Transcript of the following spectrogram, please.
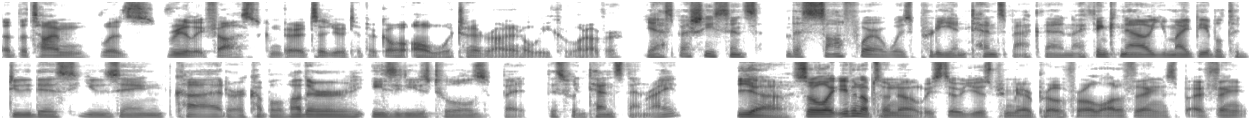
at the time was really fast compared to your typical, oh, we'll turn it around in a week or whatever. Yeah, especially since the software was pretty intense back then. I think now you might be able to do this using Cut or a couple of other easy to use tools, but this was intense then, right? Yeah. So like even up to now, we still use Premiere Pro for a lot of things. But I think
